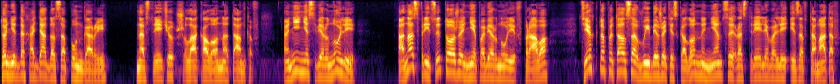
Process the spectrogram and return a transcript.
то, не доходя до Сапун-горы, навстречу шла колонна танков. Они не свернули, а нас фрицы тоже не повернули вправо. Тех, кто пытался выбежать из колонны, немцы расстреливали из автоматов.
